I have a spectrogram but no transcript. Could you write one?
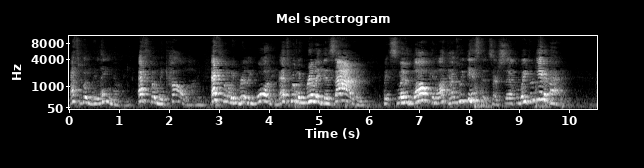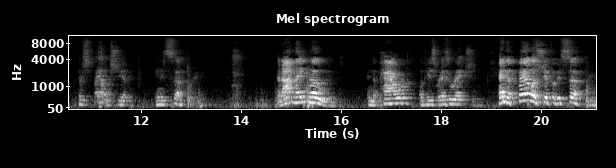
That's when we lean on him. That's when we call on him. That's when we really want him. That's when we really desire him. It's smooth walking. A lot of times we distance ourselves and we forget about him. There's fellowship in his suffering. And I may know him in the power of his resurrection and the fellowship of his suffering.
